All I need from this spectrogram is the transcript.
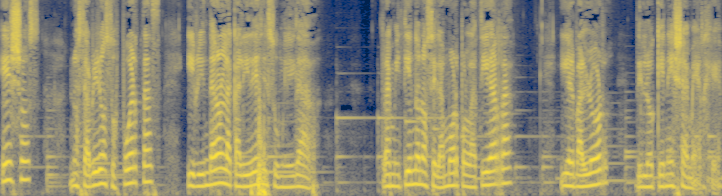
Ellos nos abrieron sus puertas y brindaron la calidez de su humildad, transmitiéndonos el amor por la tierra y el valor de lo que en ella emerge.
